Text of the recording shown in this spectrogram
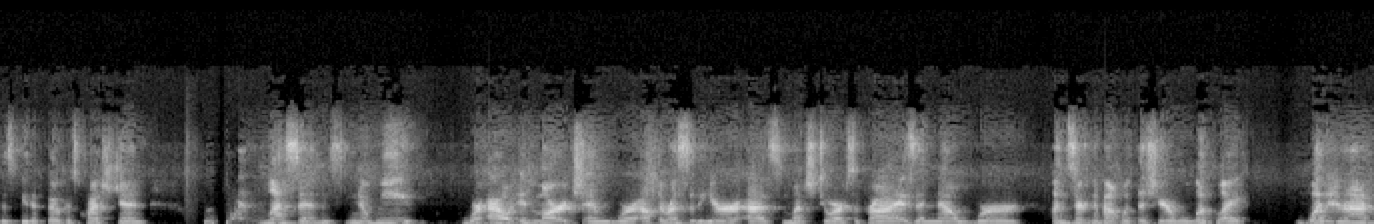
this be the focus question, lessons, you know, we we're out in March and we're out the rest of the year as much to our surprise. And now we're uncertain about what this year will look like. What have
